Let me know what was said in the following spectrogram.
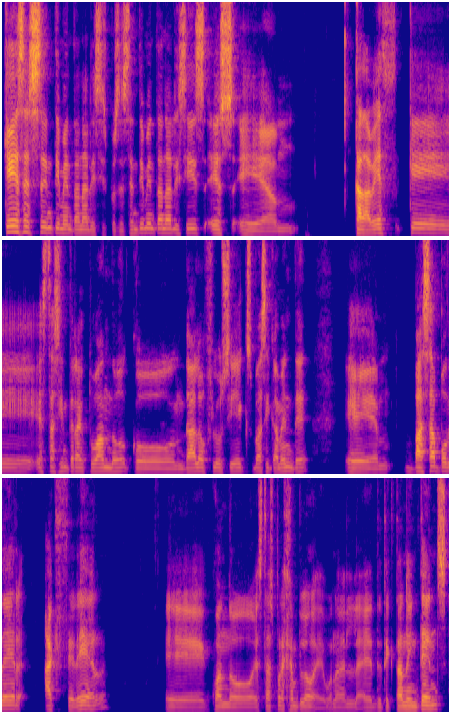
¿qué es el Sentiment Analysis? Pues el Sentiment Analysis es cada vez que estás interactuando con Dialogflow CX, básicamente, vas a poder acceder eh, cuando estás, por ejemplo, eh, bueno, eh, detectando intents,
